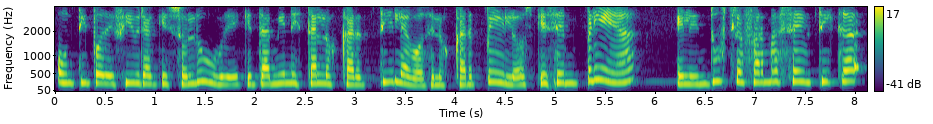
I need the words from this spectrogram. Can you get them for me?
un tipo de fibra que es soluble, que también está en los cartílagos de los carpelos, que se emplea en la industria farmacéutica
